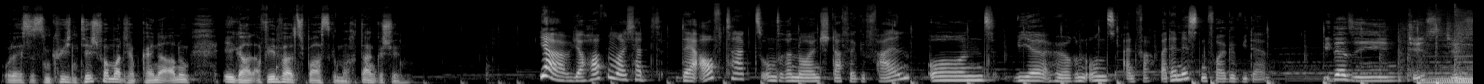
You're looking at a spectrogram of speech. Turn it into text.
oder ist es ein Küchentischformat? Ich habe keine Ahnung. Egal, auf jeden Fall hat es Spaß gemacht. Dankeschön. Ja, wir hoffen, euch hat der Auftakt zu unserer neuen Staffel gefallen und wir hören uns einfach bei der nächsten Folge wieder. Wiedersehen. Tschüss, tschüss.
